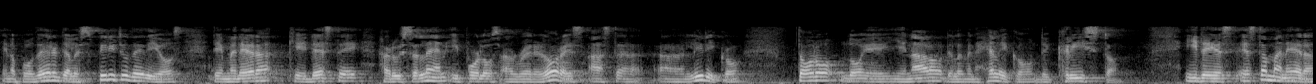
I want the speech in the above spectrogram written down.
en el poder del Espíritu de Dios, de manera que desde Jerusalén y por los alrededores hasta ah, Lírico, todo lo he llenado del evangélico de Cristo. Y de esta manera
